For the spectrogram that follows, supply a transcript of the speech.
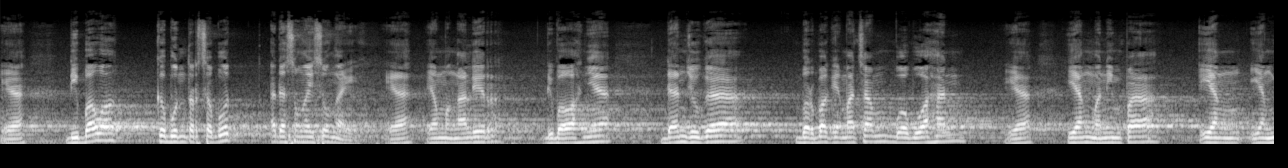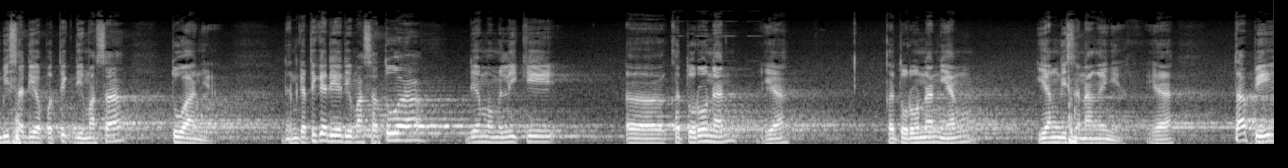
ya. Di bawah kebun tersebut ada sungai-sungai ya yang mengalir di bawahnya dan juga berbagai macam buah-buahan ya yang menimpa yang yang bisa dia petik di masa tuanya. Dan ketika dia di masa tua dia memiliki uh, keturunan ya keturunan yang yang disenanginya ya tapi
